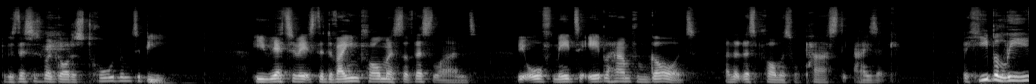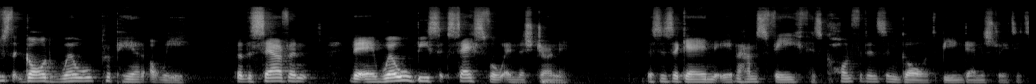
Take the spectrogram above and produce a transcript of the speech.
because this is where God has told them to be. He reiterates the divine promise of this land, the oath made to Abraham from God, and that this promise will pass to Isaac. But he believes that God will prepare a way, that the servant that will be successful in this journey. This is again Abraham's faith, his confidence in God being demonstrated.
